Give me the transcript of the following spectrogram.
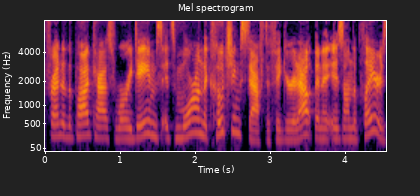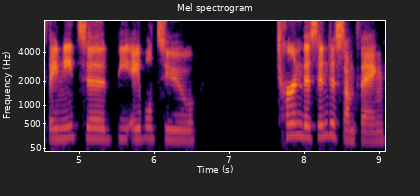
friend of the podcast, Rory Dames, it's more on the coaching staff to figure it out than it is on the players. They need to be able to turn this into something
